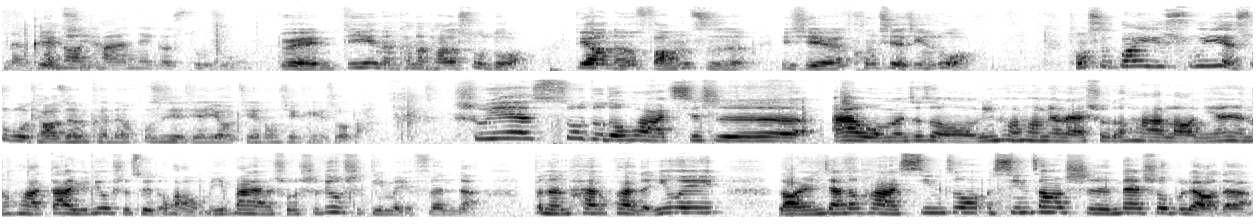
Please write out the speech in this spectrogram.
能看到它那个速度。对，第一能看到它的速度，第二能防止一些空气的进入。同时，关于输液速度调整，可能护士姐姐有这些东西可以说吧？输液速度的话，其实按我们这种临床上面来说的话，老年人的话，大于六十岁的话，我们一般来说是六十滴每分的，不能太快的，因为老人家的话，心脏心脏是耐受不了的。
